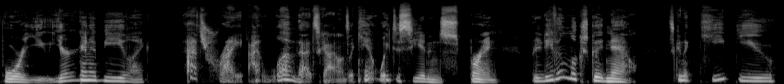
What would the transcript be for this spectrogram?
for you. You're going to be like, that's right. I love that Skylands. I can't wait to see it in spring, but it even looks good now. It's going to keep you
